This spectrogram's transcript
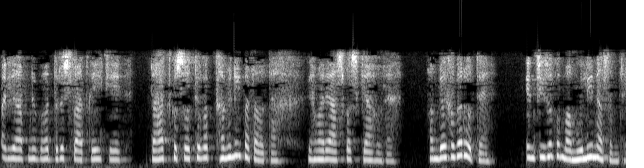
اور یہ آپ نے بہت درست بات کہی کہ رات کو سوتے وقت ہمیں نہیں پتا ہوتا کہ ہمارے آس پاس کیا ہو رہا ہے۔ ہم بے خبر ہوتے ہیں۔ ان چیزوں کو معمولی نہ سمجھے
